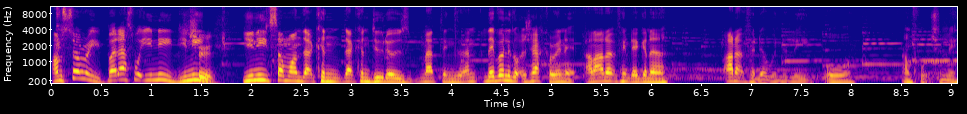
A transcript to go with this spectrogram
I'm sorry, but that's what you need. You need True. you need someone that can that can do those mad things, and they've only got Xhaka in it, and I don't think they're gonna. I don't think they'll win the league, or unfortunately.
